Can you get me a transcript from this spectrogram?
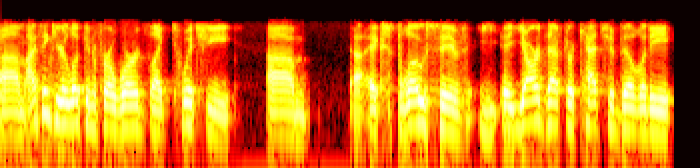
Um, I think you're looking for words like twitchy, um, uh, explosive, y- yards after catch ability,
